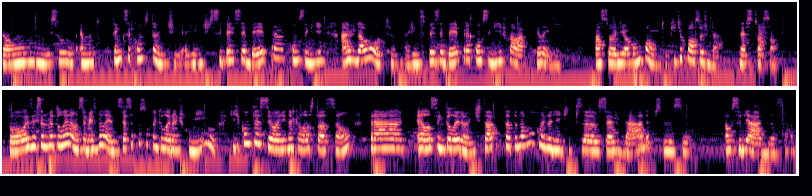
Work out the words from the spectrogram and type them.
Então, isso é muito tem que ser constante. A gente se perceber para conseguir ajudar o outro. A gente se perceber para conseguir falar, beleza, passou ali algum ponto. O que, que eu posso ajudar nessa situação? Tô exercendo minha tolerância, mas beleza. Se essa pessoa foi intolerante comigo, o que, que aconteceu ali naquela situação para ela ser intolerante? Tá, tá tendo alguma coisa ali que precisa ser ajudada, precisa ser auxiliada, sabe?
